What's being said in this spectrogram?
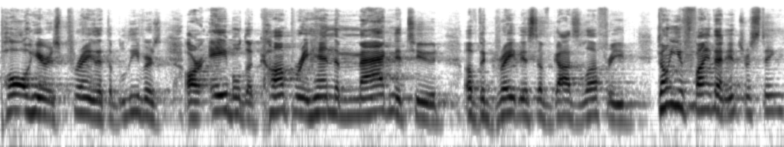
Paul here is praying that the believers are able to comprehend the magnitude of the greatness of God's love for you. Don't you find that interesting?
